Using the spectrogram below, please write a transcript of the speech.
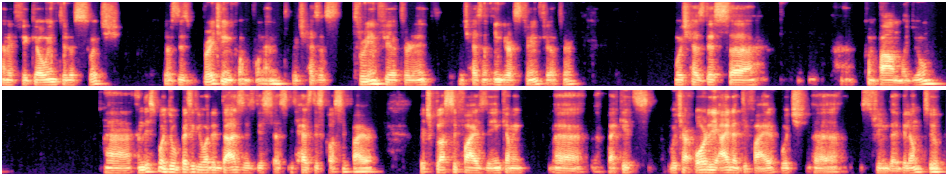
And if we go into the switch, there's this bridging component, which has a stream filter in it, which has an ingress stream filter, which has this uh, uh compound module, uh, and this module, basically what it does is this has, it has this classifier, which classifies the incoming uh, packets, which are already identified, which uh, stream they belong to,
